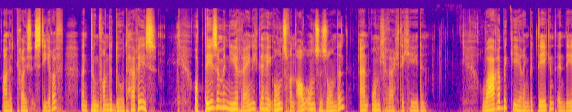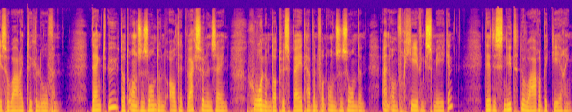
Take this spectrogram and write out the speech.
aan het kruis stierf en toen van de dood herrees. Op deze manier reinigde hij ons van al onze zonden en ongerechtigheden. Ware bekering betekent in deze waarheid te geloven. Denkt u dat onze zonden altijd weg zullen zijn, gewoon omdat we spijt hebben van onze zonden en om vergeving smeken? Dit is niet de ware bekering.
